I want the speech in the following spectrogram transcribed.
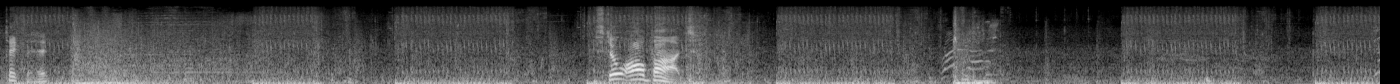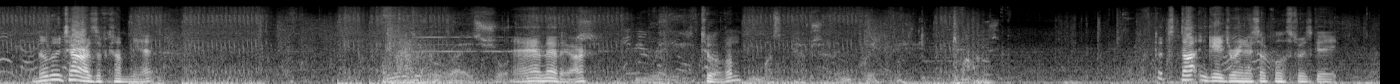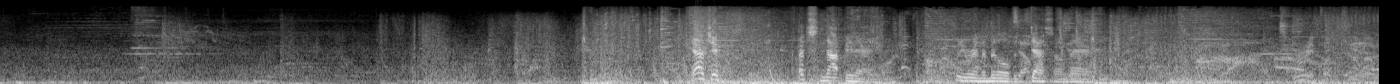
Take the hit. Still all bot. No new towers have come yet. And there they are. Two of them. Let's not engage Raynor so close to his gate. Gotcha! Let's not be there anymore. We were in the middle of a death zone there. Triple kill.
